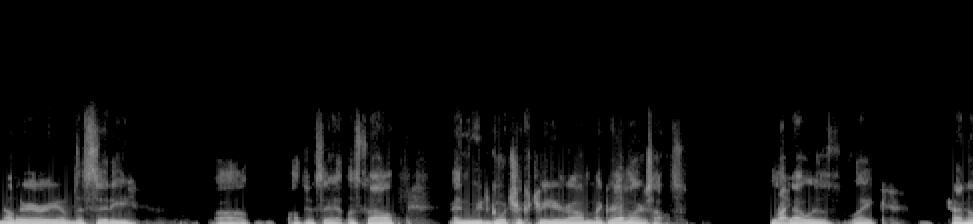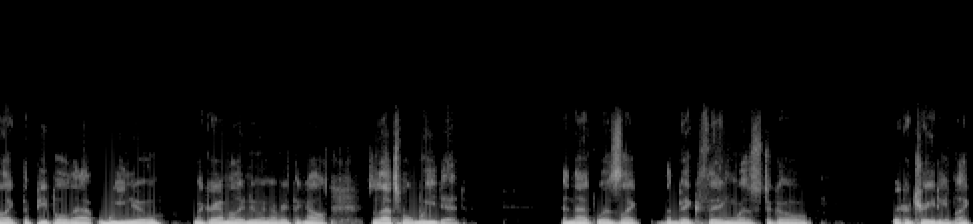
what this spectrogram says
another area of the city. Uh, I'll just say it, LaSalle, and we'd go trick or treating around my grandmother's house. Right. That was like kind of like the people that we knew, my grandmother knew, and everything else. So that's what we did. And that was like the big thing was to go trick or treating. Like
